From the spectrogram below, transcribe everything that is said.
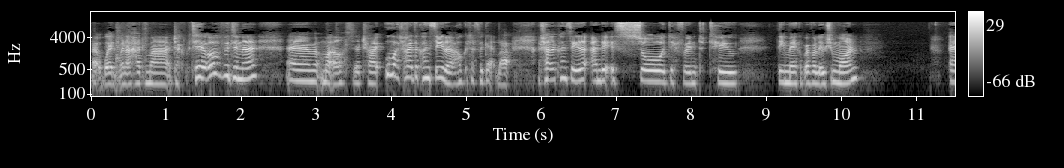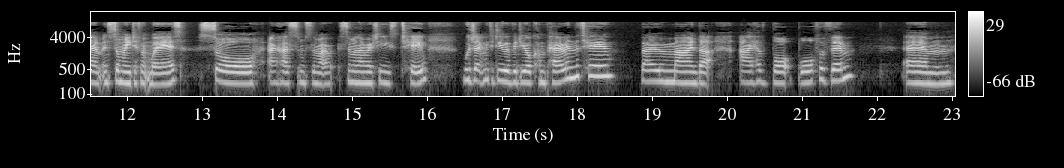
That went when I had my jack potato for dinner. Um, what else did I try? Oh, I tried the concealer. How could I forget that? I tried the concealer and it is so different to the Makeup Revolution one. Um, in so many different ways. So, and has some similarities too. Would you like me to do a video comparing the two? Bear in mind that I have bought both of them. Um,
